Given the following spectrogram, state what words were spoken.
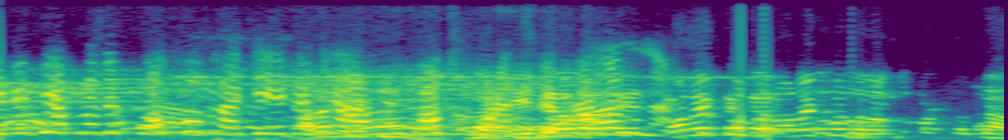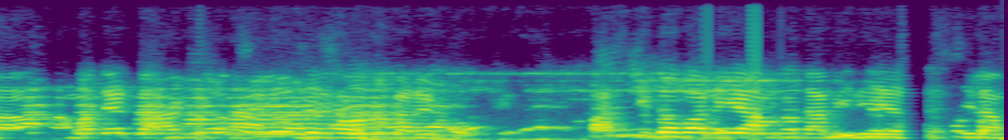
এটা কি আপনাদের প্রথম নাকি এটা নিয়ে আরও কাজ করেছেন এটা আমাদের না, আমাদের দাবিগুলো ছিল যে সংস্কারের পক্ষে। পাঁচটি দফা নিয়ে আমরা দাবি নিয়ে এসেছিলাম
